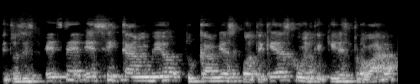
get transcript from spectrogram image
Entonces, ese, ese cambio, tú cambias o te quedas con el que quieres probar,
